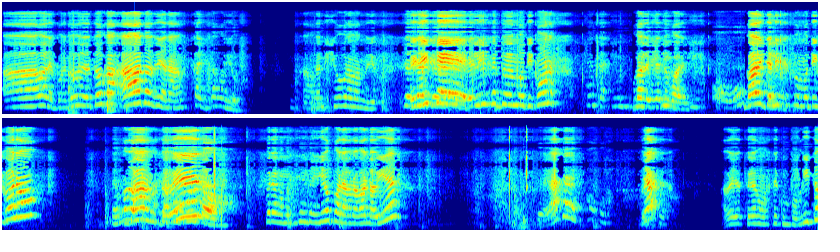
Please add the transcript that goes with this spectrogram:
Ah, vale, pues entonces le toca a Tatiana. Callado yo. Sigo grabando yo. Elige, elige tu emoticono. Vale, ya sé cuál es. Vale, ya elige su emoticono. Vamos a ver. Espera que me siente yo para grabarla bien. ¿Qué haces? ¿Ya? A ver, espera que me acerque un poquito.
